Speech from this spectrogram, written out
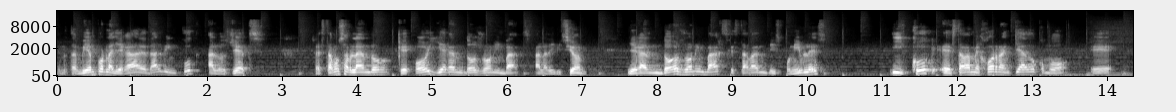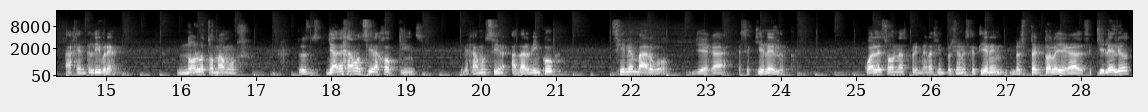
sino también por la llegada de Dalvin Cook a los Jets. Sea, estamos hablando que hoy llegan dos running backs a la división. Llegan dos running backs que estaban disponibles y Cook estaba mejor rankeado como eh, agente libre. No lo tomamos. Entonces, ya dejamos ir a Hopkins y dejamos ir a Dalvin Cook. Sin embargo, llega Ezequiel Elliott. ¿Cuáles son las primeras impresiones que tienen respecto a la llegada de Ezequiel Elliott?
